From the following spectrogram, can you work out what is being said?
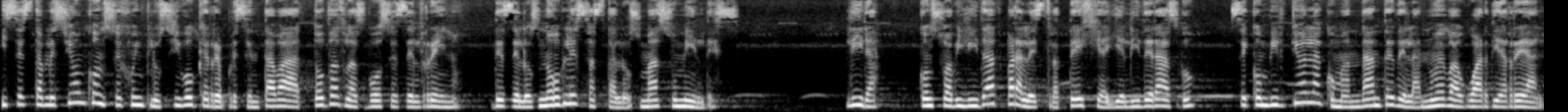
y se estableció un consejo inclusivo que representaba a todas las voces del reino, desde los nobles hasta los más humildes. Lira, con su habilidad para la estrategia y el liderazgo, se convirtió en la comandante de la nueva Guardia Real,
